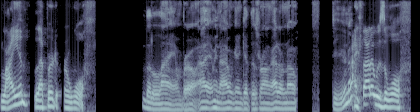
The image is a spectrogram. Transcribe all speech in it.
lion, leopard, or wolf. The lion, bro. I, I mean, I'm gonna get this wrong. I don't know. Do you know, I thought it was the wolf.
